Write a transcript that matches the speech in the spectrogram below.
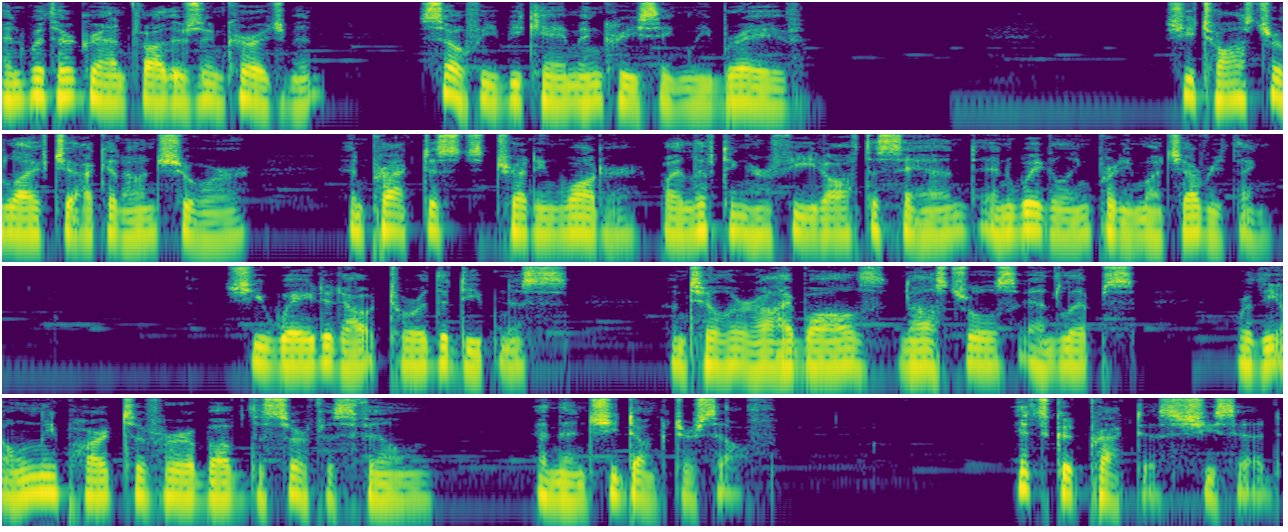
and with her grandfather's encouragement, Sophie became increasingly brave. She tossed her life jacket on shore and practiced treading water by lifting her feet off the sand and wiggling pretty much everything. She waded out toward the deepness until her eyeballs, nostrils, and lips were the only parts of her above the surface film, and then she dunked herself. It's good practice, she said,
